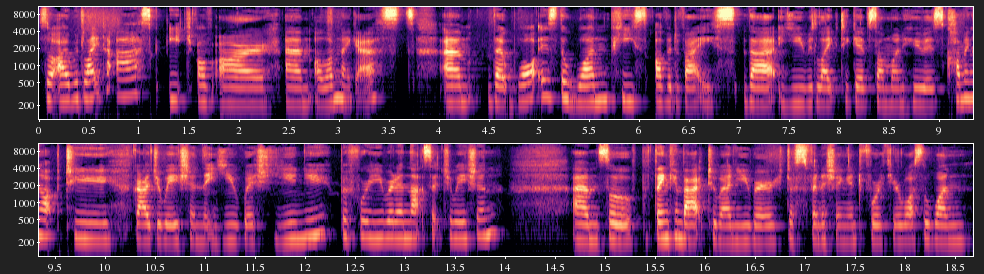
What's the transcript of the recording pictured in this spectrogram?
so I would like to ask each of our um, alumni guests um, that what is the one piece of advice that you would like to give someone who is coming up to graduation that you wish you knew before you were in that situation? Um, so thinking back to when you were just finishing into fourth year, what's the one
